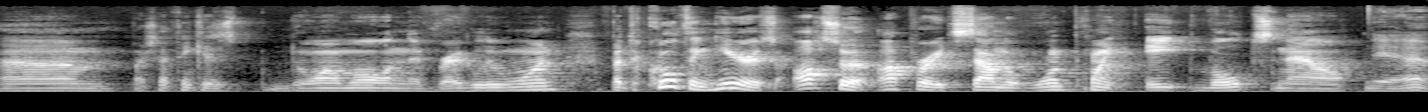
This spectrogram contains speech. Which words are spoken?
AD, um, which I think is normal on the regular one. But the cool thing here is also it operates down to 1.8 volts now, Yeah.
